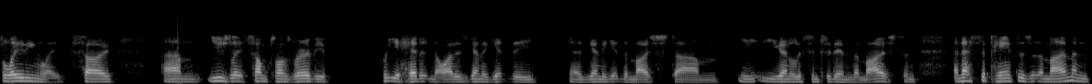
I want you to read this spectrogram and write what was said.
fleetingly. So um, usually, it's sometimes wherever you put your head at night is going to get the you know, is going to get the most. Um, you, are going to listen to them the most, and and that's the Panthers at the moment.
